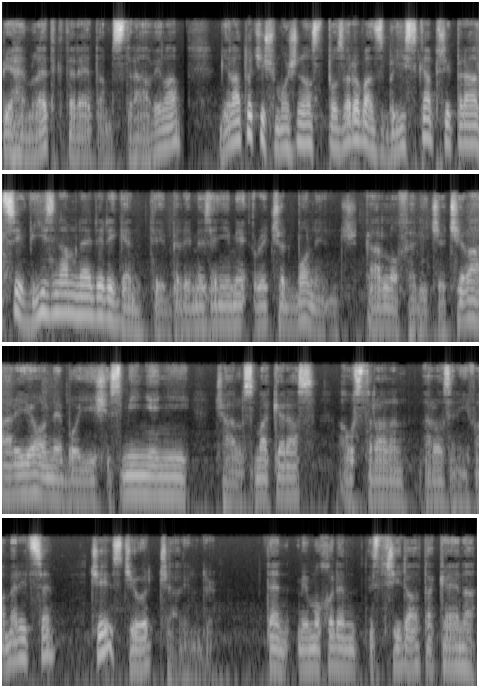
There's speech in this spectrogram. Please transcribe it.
Během let, které tam strávila, měla totiž možnost pozorovat zblízka při práci významné dirigenty. Byli mezi nimi Richard Boninge, Carlo Felice Cilario nebo již zmínění Charles Makeras, Australan narozený v Americe, či Stuart Challenger. Ten mimochodem vystřídal také na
